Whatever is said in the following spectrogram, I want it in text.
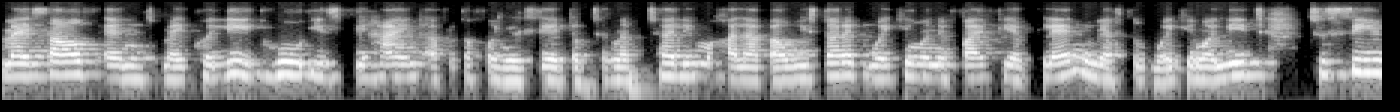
myself and my colleague who is behind Africa for Nuclear, Dr. Naphtali Mokgalapa, we started working on a five-year plan. We are still working on it to see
